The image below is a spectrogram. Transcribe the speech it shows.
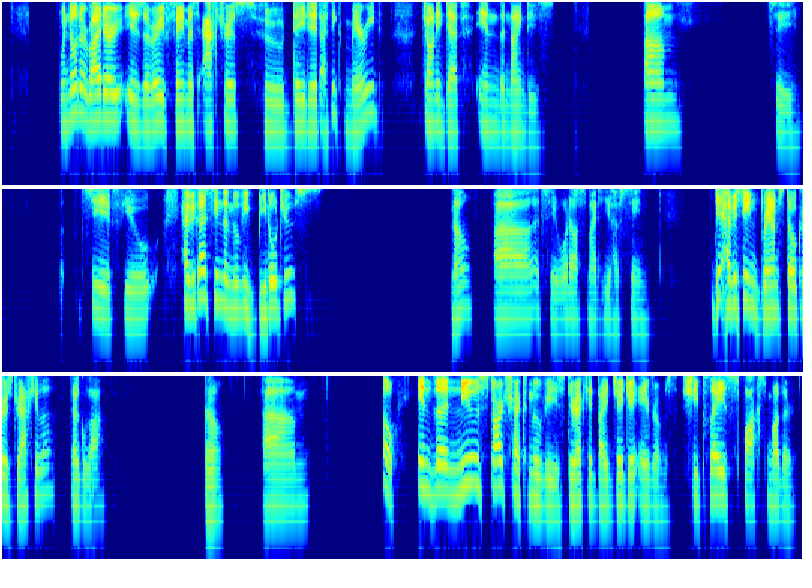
Winona Ryder is a very famous actress who dated, I think married Johnny Depp in the 90s. Um, see. See if you have you guys seen the movie Beetlejuice? No? Uh, let's see, what else might you have seen? Have you seen Bram Stoker's Dracula? Dracula? No. Um, oh, in the new Star Trek movies directed by J.J. Abrams, she plays Spock's mother.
